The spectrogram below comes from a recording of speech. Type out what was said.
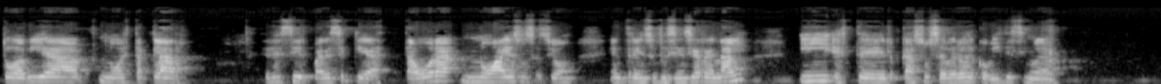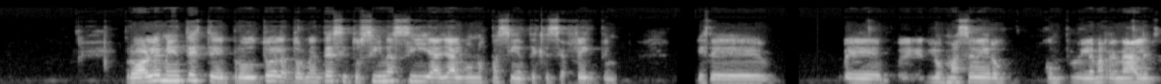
todavía no está claro. Es decir, parece que hasta ahora no hay asociación entre insuficiencia renal y este, casos severos de COVID-19. Probablemente este producto de la tormenta de citocina sí hay algunos pacientes que se afecten, este, eh, los más severos con problemas renales,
